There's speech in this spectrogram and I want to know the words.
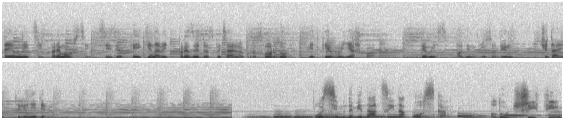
таємниці, переможці, всі зірки і навіть призи до спеціального кросворду від фірми Єшко. Дивись 1 плюс 1, читай теленеділю. Восемь номинаций на Оскар. Лучший фильм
